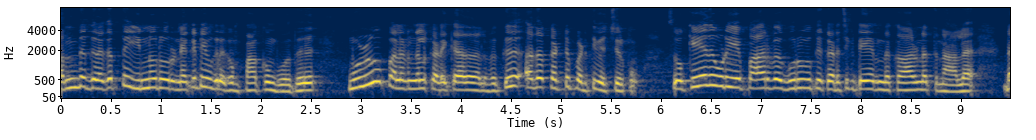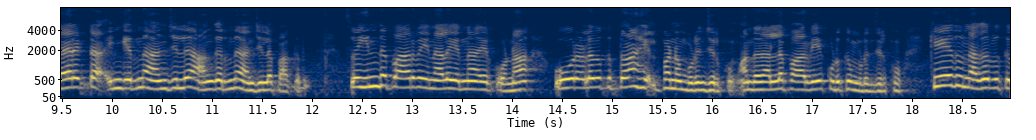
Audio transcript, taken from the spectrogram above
அந்த கிரகத்தை இன்னொரு ஒரு நெகட்டிவ் கிரகம் பார்க்கும்போது முழு பலன்கள் கிடைக்காத அளவுக்கு அதை கட்டுப்படுத்தி வச்சுருக்கும். ஸோ கேதுவுடைய பார்வை குருவுக்கு கிடச்சிக்கிட்டே இருந்த காரணத்தினால டைரெக்டாக இங்கேருந்து அஞ்சில் அங்கேருந்து அஞ்சில் பார்க்குது ஸோ இந்த பார்வையினால் என்ன ஆயிருக்கும்னா ஓரளவுக்கு தான் ஹெல்ப் பண்ண முடிஞ்சிருக்கும். அந்த நல்ல பார்வையை கொடுக்க முடிஞ்சிருக்கும். கேது நகர்வுக்கு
